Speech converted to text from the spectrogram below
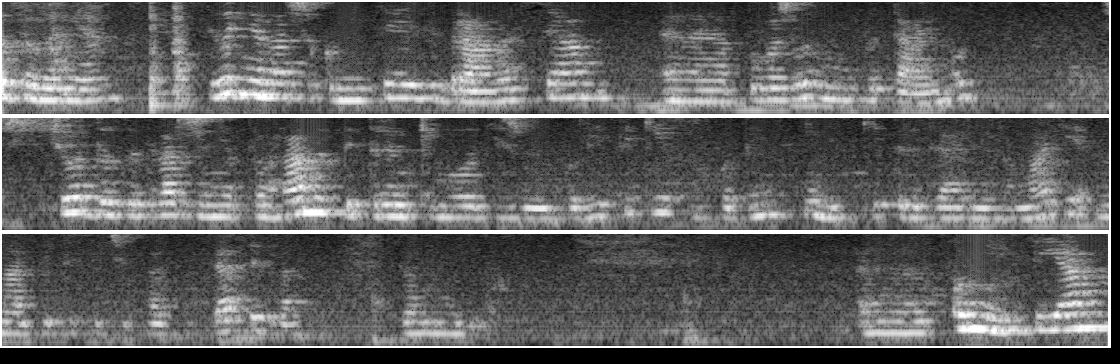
Доброго дня. Сьогодні наша комісія зібралася е, по важливому питанню щодо затвердження програми підтримки молодіжної політики в Хотинській міській територіальній громаді на 2025-2027 рік. Е, Комісія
